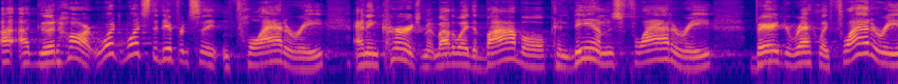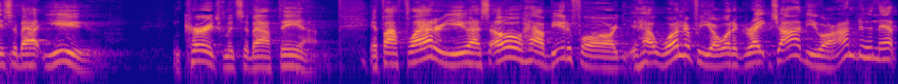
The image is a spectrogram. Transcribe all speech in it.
a, a, good heart. What, what's the difference in flattery and encouragement? By the way, the Bible condemns flattery very directly. Flattery is about you, encouragement's about them. If I flatter you, I say, Oh, how beautiful are you, how wonderful you are, what a great job you are. I'm doing that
